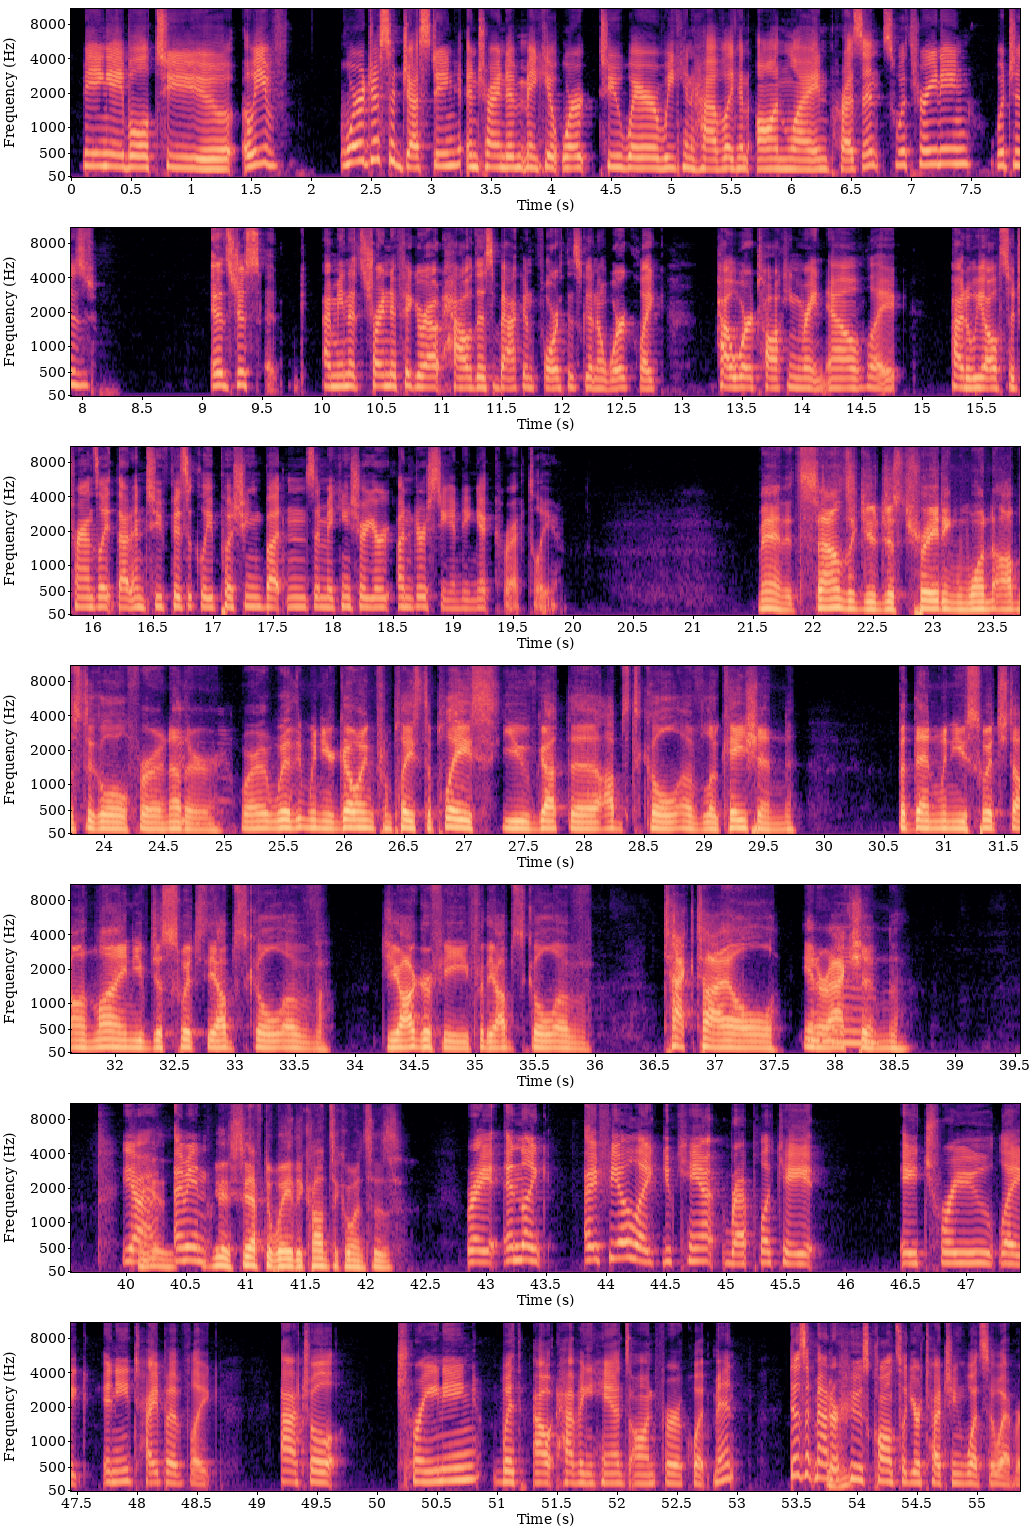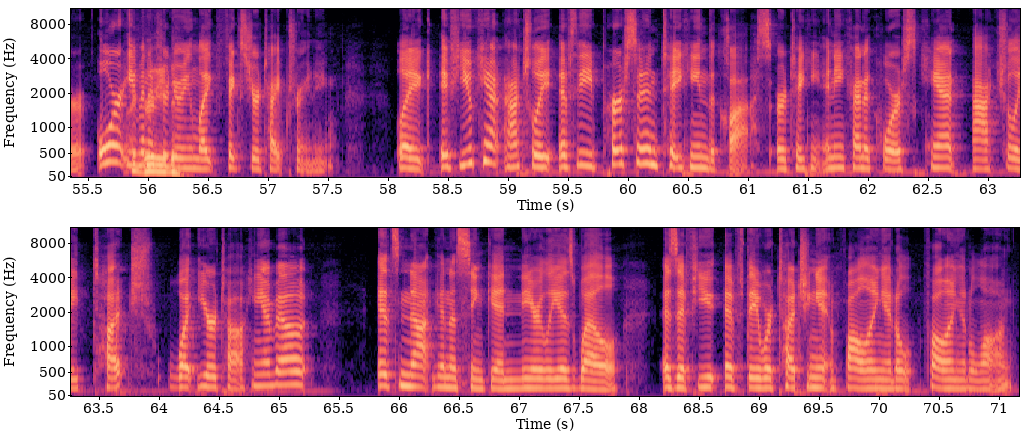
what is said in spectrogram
being able to we've we're just adjusting and trying to make it work to where we can have like an online presence with training, which is it's just I mean, it's trying to figure out how this back and forth is going to work. Like how we're talking right now, like how do we also translate that into physically pushing buttons and making sure you're understanding it correctly? Man, it sounds like you're just trading one obstacle for another. Mm-hmm. Where with when you're going from place to place, you've got the obstacle of location, but then when you switch to online, you've just switched the obstacle of geography for the obstacle of tactile mm-hmm. interaction. Mm-hmm. Yeah, I mean, you have to weigh the consequences. Right. And like I feel like you can't replicate a true like any type of like actual training without having hands on for equipment. Doesn't matter mm-hmm. whose console you're touching whatsoever, or even Agreed. if you're doing like fixture type training. Like if you can't actually if the person taking the class or taking any kind of course can't actually touch what you're talking about, it's not going to sink in nearly as well as if you if they were touching it and following it following it along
